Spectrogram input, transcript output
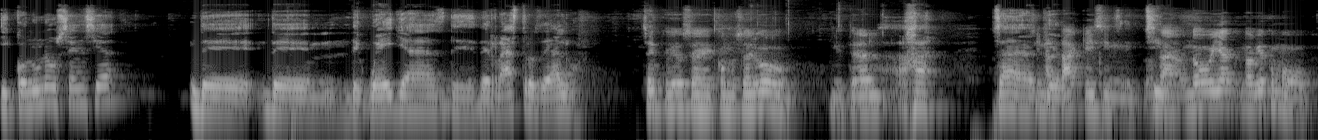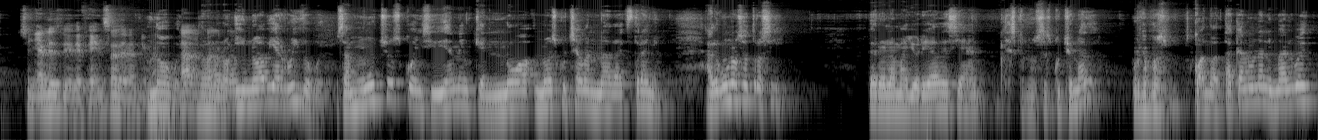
y con una ausencia de, de, de huellas, de, de rastros de algo. Sí. Ok, o sea, como si algo literal Ajá. O sea, sin que- ataque y sin. sí, o sea, no había, no había como señales de defensa del animal. No, güey, Nada, no, nada, no. Y no había ruido, güey. O sea, muchos coincidían en que no, no escuchaban nada extraño. Algunos otros sí. Pero la mayoría decían, es que no se escuchó nada. Porque pues cuando atacan un animal, güey,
